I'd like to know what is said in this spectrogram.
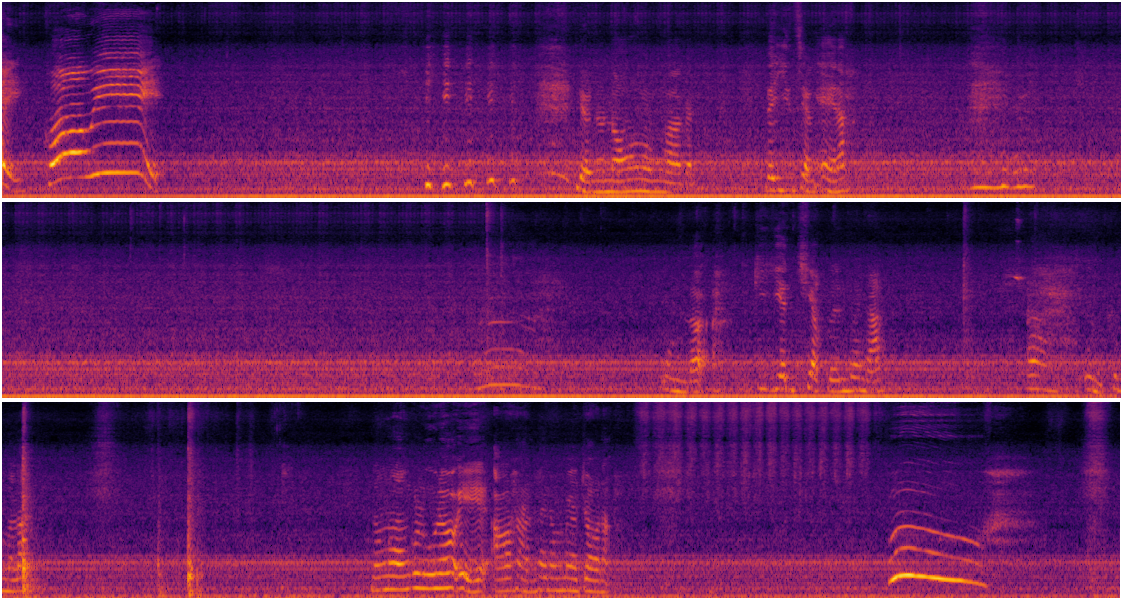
ยโควี เดี๋ยวน้องๆลงมากัน ได้ยินเสียงเอนะอุ่นละกี่เย็นเฉียบเลยเพื่อนนะอ่าอุ่นขึ้นมาละน้องๆก็รู้แล้วเอ๋เอาอาหารให้น้องแมวจรอะวู้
